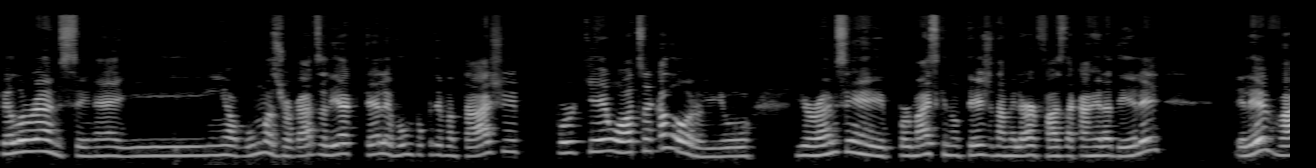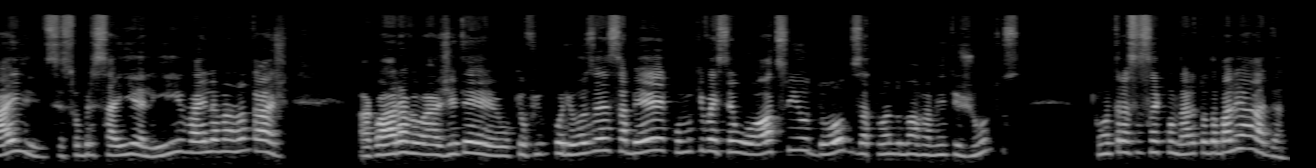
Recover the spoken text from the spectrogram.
pelo Ramsey, né? E em algumas jogadas ali até levou um pouco de vantagem, porque o Watson é calor. E o, e o Ramsey, por mais que não esteja na melhor fase da carreira dele, ele vai se sobressair ali e vai levar vantagem. Agora, a gente, o que eu fico curioso é saber como que vai ser o Watson e o Dobbs atuando novamente juntos contra essa secundária toda baleada.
